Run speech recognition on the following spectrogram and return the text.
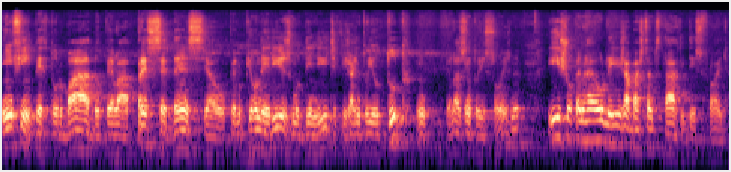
enfim, perturbado pela precedência ou pelo pioneirismo de Nietzsche, que já intuiu tudo, pelas intuições, né? E Schopenhauer eu li já bastante tarde, diz Freud.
